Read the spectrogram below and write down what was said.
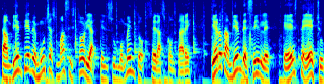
también tiene muchas más historias que en su momento se las contaré. Quiero también decirle que este hecho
